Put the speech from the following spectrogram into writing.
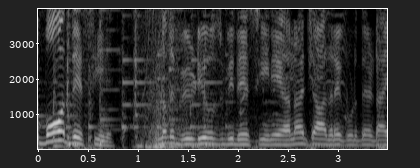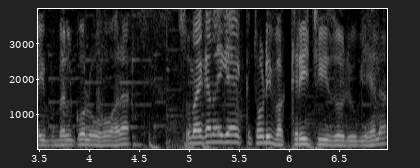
ਉਹ ਬਹੁਤ ਦੇਸੀ ਨੇ ਉਹਨਾਂ ਦੇ ਵੀਡੀਓਜ਼ ਵੀ ਦੇਸੀ ਨੇ ਹਨਾ ਚਾਦਰੇ ਕੁੜਤੇ ਟਾਈਪ ਬਿਲਕੁਲ ਉਹ ਹਨਾ ਸੋ ਮੈਂ ਕਹਿੰਦਾ ਕਿ ਇੱਕ ਥੋੜੀ ਵੱਖਰੀ ਚੀਜ਼ ਹੋ ਜੂਗੀ ਹਨਾ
